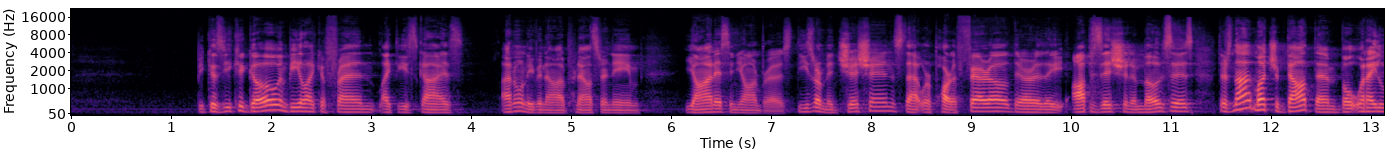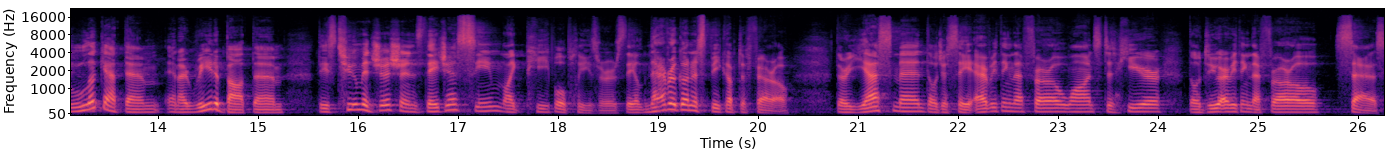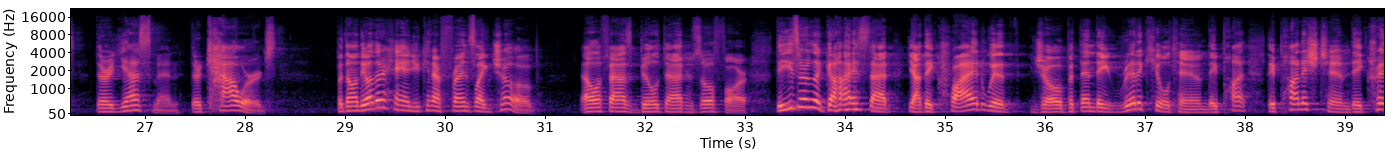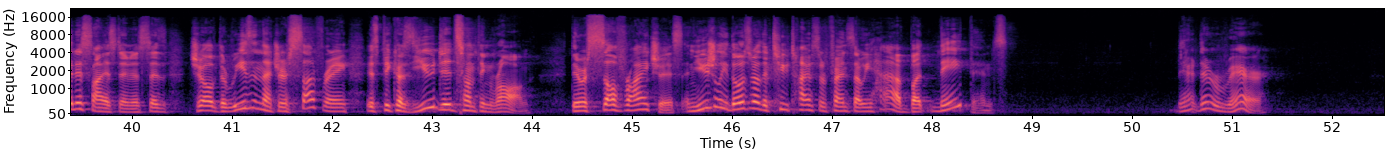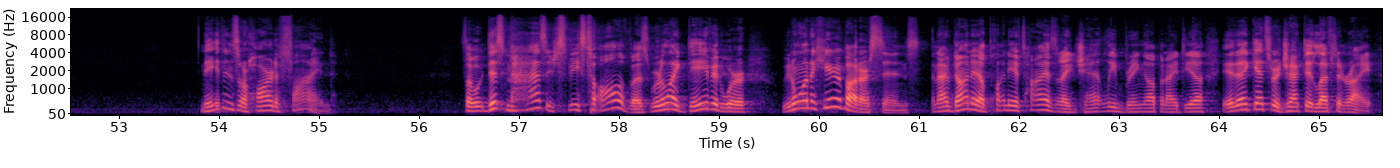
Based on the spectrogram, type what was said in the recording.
Because you could go and be like a friend like these guys. I don't even know how to pronounce their name. Jannes and Jambres. These are magicians that were part of Pharaoh. They're the opposition of Moses. There's not much about them, but when I look at them and I read about them, these two magicians, they just seem like people pleasers. They're never going to speak up to Pharaoh. They're yes men. They'll just say everything that Pharaoh wants to hear. They'll do everything that Pharaoh says. They're yes men. They're cowards. But on the other hand, you can have friends like Job, Eliphaz, Bildad, and Zophar. These are the guys that, yeah, they cried with Job, but then they ridiculed him, they, pun- they punished him, they criticized him, and said, Job, the reason that you're suffering is because you did something wrong. They were self righteous. And usually those are the two types of friends that we have, but Nathan's, they're, they're rare. Nathans are hard to find. So this passage speaks to all of us. We're like David, where we don't want to hear about our sins. And I've done it plenty of times, and I gently bring up an idea. It gets rejected left and right.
